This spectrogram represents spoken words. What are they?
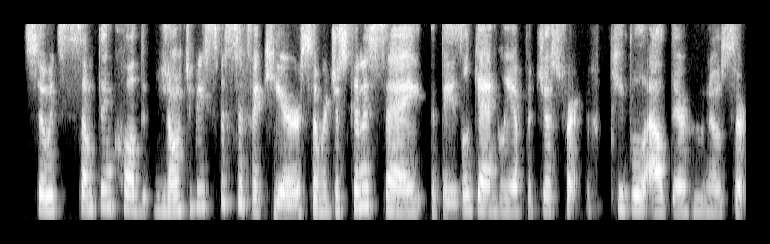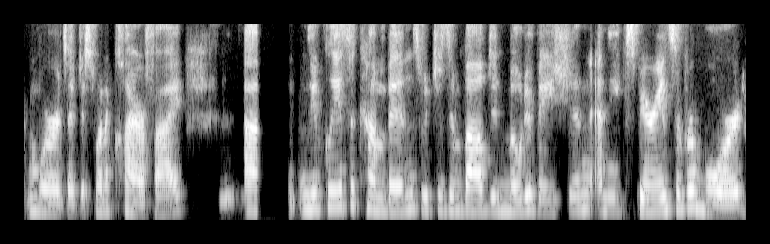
So it's something called, you don't have to be specific here. So we're just going to say the basal ganglia, but just for people out there who know certain words, I just want to clarify. Uh, nucleus accumbens, which is involved in motivation and the experience of reward,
